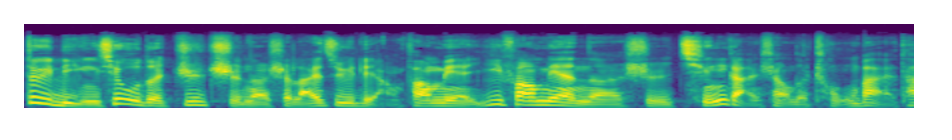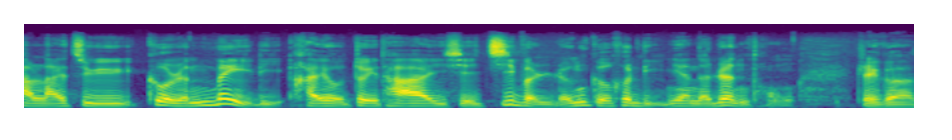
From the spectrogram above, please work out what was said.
对领袖的支持呢，是来自于两方面，一方面呢是情感上的崇拜，他来自于个人魅力，还有对他一些基本人格和理念的认同。这个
